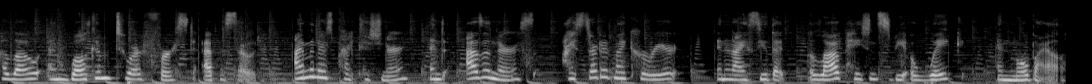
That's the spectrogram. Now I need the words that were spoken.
Hello, and welcome to our first episode. I'm a nurse practitioner, and as a nurse, I started my career in an ICU that allowed patients to be awake and mobile.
